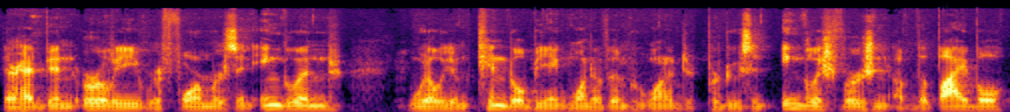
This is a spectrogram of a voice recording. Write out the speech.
there had been early reformers in England William Tyndale being one of them, who wanted to produce an English version of the Bible.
